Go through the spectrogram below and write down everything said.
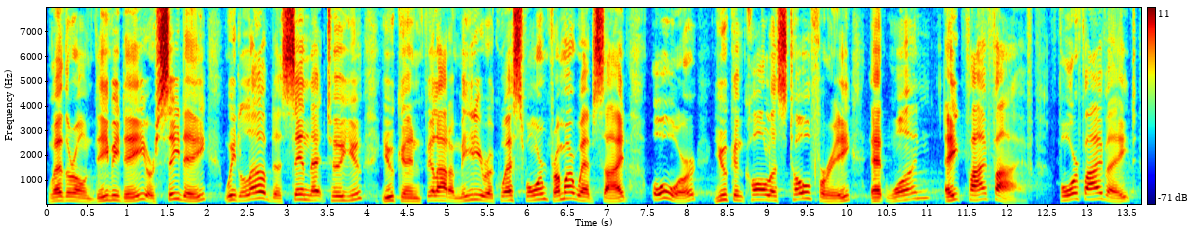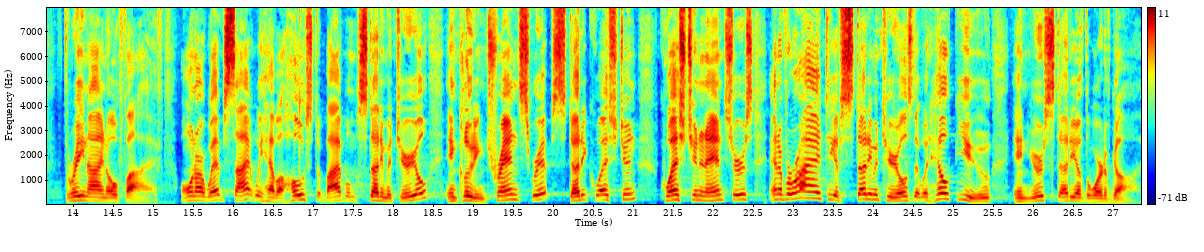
whether on DVD or CD, we'd love to send that to you. You can fill out a media request form from our website, or you can call us toll free at 1 855 458 3905. On our website, we have a host of Bible study material, including transcripts, study question, question and answers, and a variety of study materials that would help you in your study of the Word of God.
